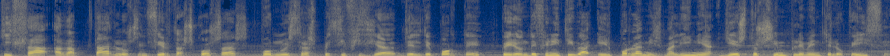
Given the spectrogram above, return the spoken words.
quizá adaptarlos en ciertas cosas por nuestra especificidad del deporte, pero en definitiva ir por la misma línea y esto es simplemente lo que hice.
